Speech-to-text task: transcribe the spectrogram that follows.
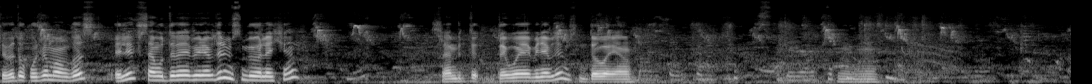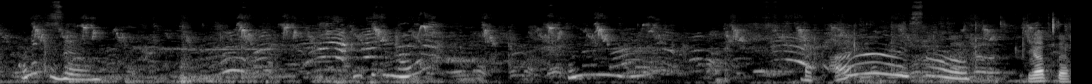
Deve de kocaman kız. Elif sen bu deveye binebilir misin böyleyken? Sen bir de- deveye binebilir misin deveye? Hı hı. O ne kızım? Ne kızım o? O ne? Bak aa Yusuf. Ne yaptı?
